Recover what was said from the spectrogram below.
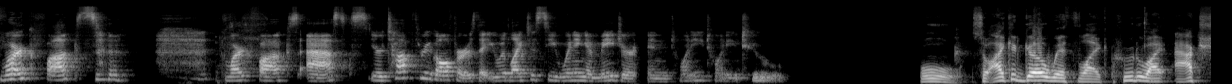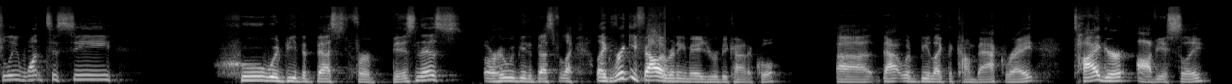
Mark Fox. Mark Fox asks your top three golfers that you would like to see winning a major in 2022. Oh, so I could go with like who do I actually want to see? Who would be the best for business, or who would be the best for like like Rickie Fowler winning a major would be kind of cool. Uh, that would be like the comeback, right? Tiger, obviously.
